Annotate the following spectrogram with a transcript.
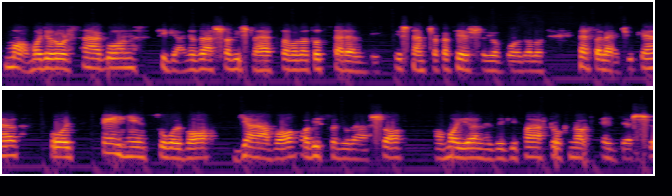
ma Magyarországon cigányozással is lehet szavazatot szerezni, és nem csak a szélső jobb oldalon. Ne felejtsük el, hogy enyhén szólva gyáva a viszonyulása a mai ellenzéki pártoknak egyes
